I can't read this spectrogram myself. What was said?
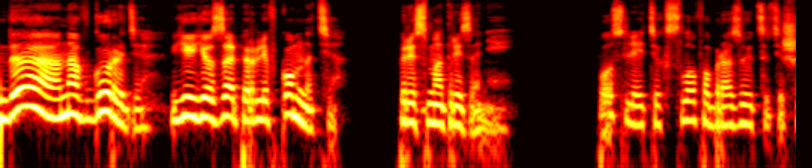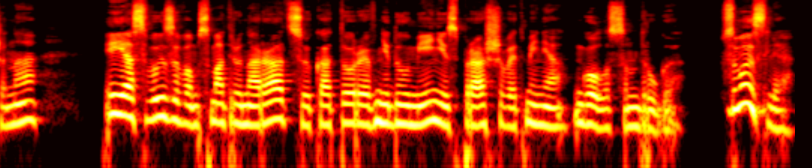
«Да, она в городе. Ее заперли в комнате. Присмотри за ней». После этих слов образуется тишина, и я с вызовом смотрю на рацию, которая в недоумении спрашивает меня голосом друга. «В смысле?»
